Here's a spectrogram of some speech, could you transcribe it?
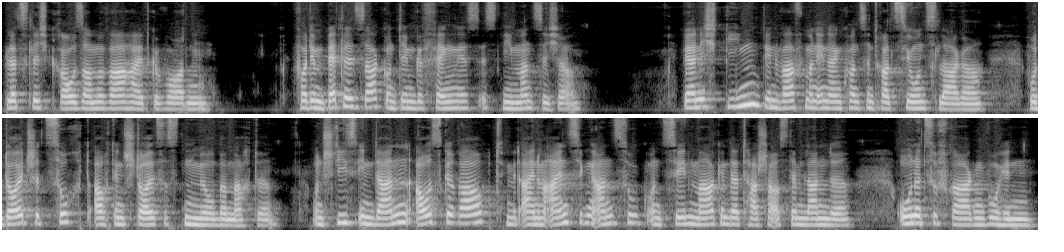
plötzlich grausame Wahrheit geworden. Vor dem Bettelsack und dem Gefängnis ist niemand sicher. Wer nicht ging, den warf man in ein Konzentrationslager, wo deutsche Zucht auch den stolzesten mürbe machte und stieß ihn dann, ausgeraubt, mit einem einzigen Anzug und zehn Mark in der Tasche aus dem Lande, ohne zu fragen, wohin.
